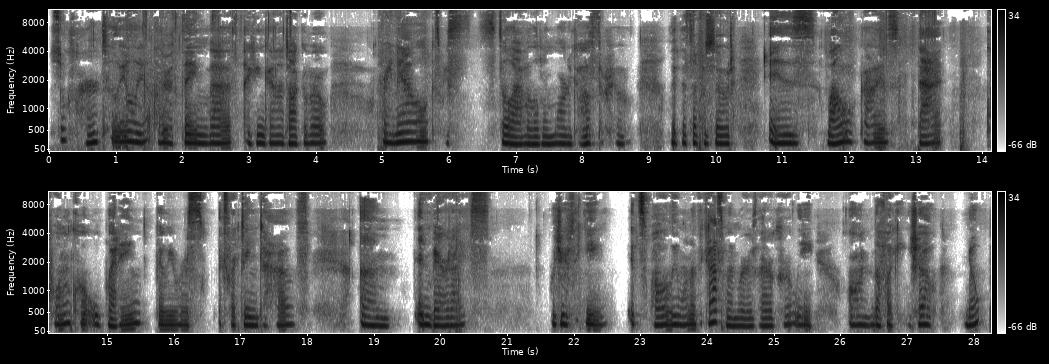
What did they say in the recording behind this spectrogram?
so far. So the only other thing that I can kind of talk about right now, because we still have a little more to go through with this episode, is well, guys, that quote unquote wedding that we were expecting to have um, in paradise, which you're thinking it's probably one of the cast members that are currently on the fucking show. Nope.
